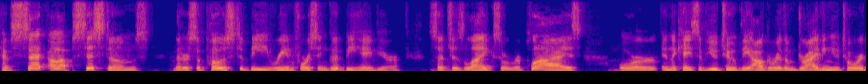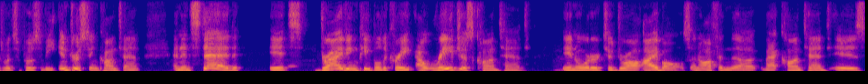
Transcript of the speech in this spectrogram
have set up systems that are supposed to be reinforcing good behavior, such as likes or replies, or in the case of YouTube, the algorithm driving you towards what's supposed to be interesting content and instead it's driving people to create outrageous content in order to draw eyeballs. And often the, that content is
